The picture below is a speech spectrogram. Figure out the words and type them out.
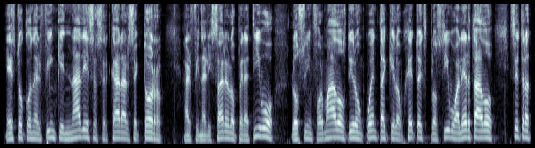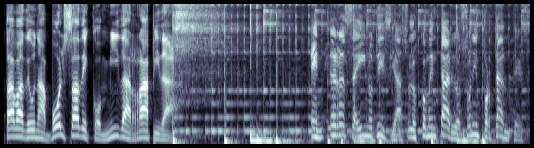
esto con el fin que nadie se al sector. Al finalizar el operativo, los informados dieron cuenta que el objeto explosivo alertado se trataba de una bolsa de comida rápida. En RCI Noticias los comentarios son importantes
